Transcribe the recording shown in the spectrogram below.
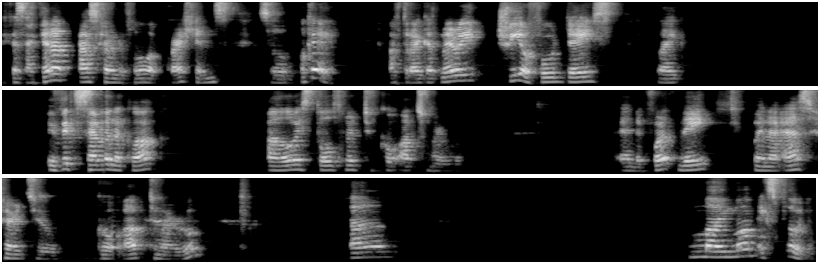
because I cannot ask her the follow up questions. So, okay, after I got married, three or four days, like if it's seven o'clock, I always told her to go up to my room. And the fourth day, when I asked her to go up to my room, um, my mom exploded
